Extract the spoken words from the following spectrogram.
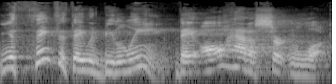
You think that they would be lean. They all had a certain look.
